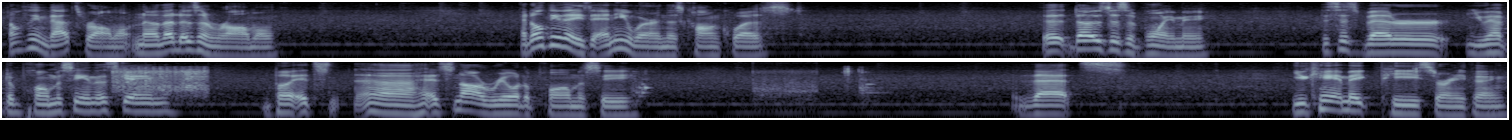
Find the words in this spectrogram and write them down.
I don't think that's Rommel. No, that isn't Rommel. I don't think that he's anywhere in this conquest. It does disappoint me. This is better. You have diplomacy in this game, but it's uh, it's not real diplomacy. That's you can't make peace or anything.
